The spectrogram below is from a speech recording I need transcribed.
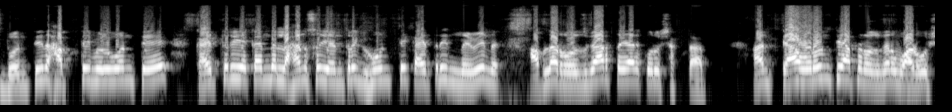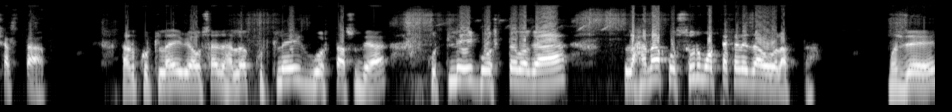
दोन तीन हप्ते मिळवून ते काहीतरी एखादं लहानसं यंत्र घेऊन ते काहीतरी नवीन आपला रोजगार तयार करू शकतात. आणि त्यावरून ते आपला रोजगार वाढवू शकतात. कारण कुठलाही व्यवसाय झालं कुठलीही गोष्ट असू द्या कुठलीही गोष्ट बघा लहानापासून मोठ्याकडे जावं लागतं. म्हणजे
